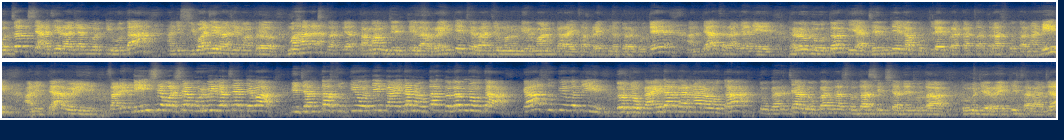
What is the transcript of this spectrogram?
वचक शहाजी राजांवरती होता आणि शिवाजी राजे मात्र महाराष्ट्रातल्या तमाम जनतेला रयतेचे राज्य म्हणून निर्माण करायचा प्रयत्न करत होते. आणि त्याच राजाने ठरवलं होतं की या जनतेला कुठल्याही प्रकारचा त्रास होता नाही. आणि त्यावेळी साडेतीनशे वर्षापूर्वी लक्षात ठेवा की जनता सुखी होती कायदा नव्हता कलम नव्हता. का सुखी होती? तर जो कायदा करणारा होता तो घरच्या लोकांना सुद्धा शिक्षा देत होता. तो म्हणजे रयतीचा राजा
